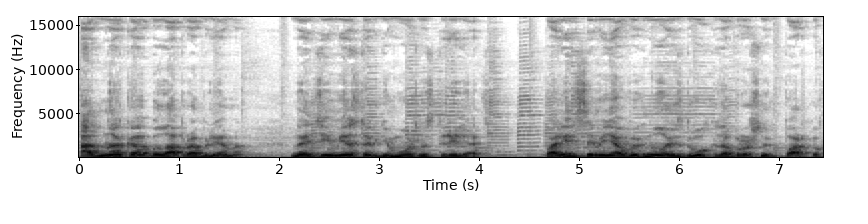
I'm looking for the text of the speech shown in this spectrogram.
Однако была проблема – найти место, где можно стрелять. Полиция меня выгнала из двух заброшенных парков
